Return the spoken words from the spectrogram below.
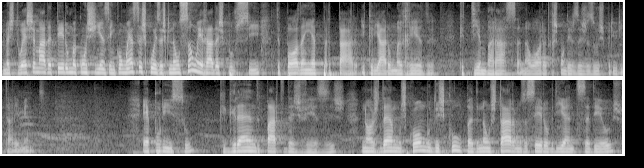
Mas tu és chamado a ter uma consciência em como essas coisas que não são erradas por si te podem apertar e criar uma rede que te embaraça na hora de responderes a Jesus prioritariamente. É por isso que grande parte das vezes nós damos como desculpa de não estarmos a ser obedientes a Deus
